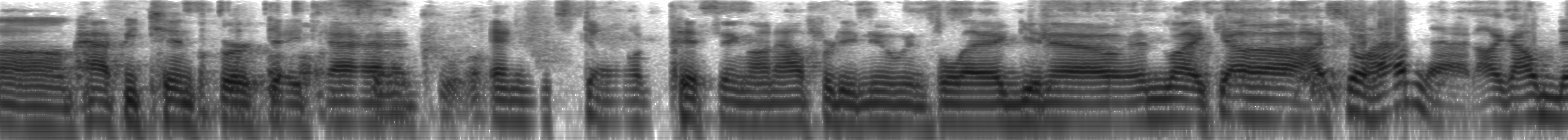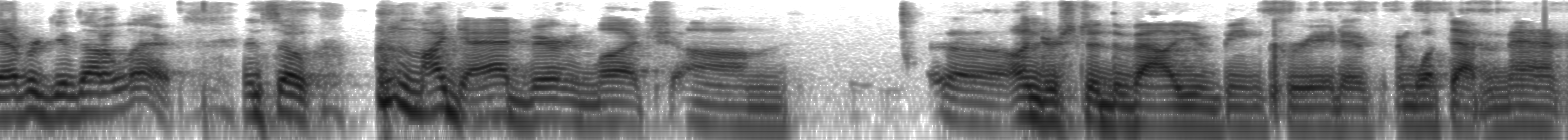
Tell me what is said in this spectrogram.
Um, happy 10th birthday, Tad. So cool. And this dog pissing on Alfred E. neuman's leg, you know, and like, uh, I still have that. Like, I'll never give that away. And so, my dad very much, um, uh, understood the value of being creative and what that meant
